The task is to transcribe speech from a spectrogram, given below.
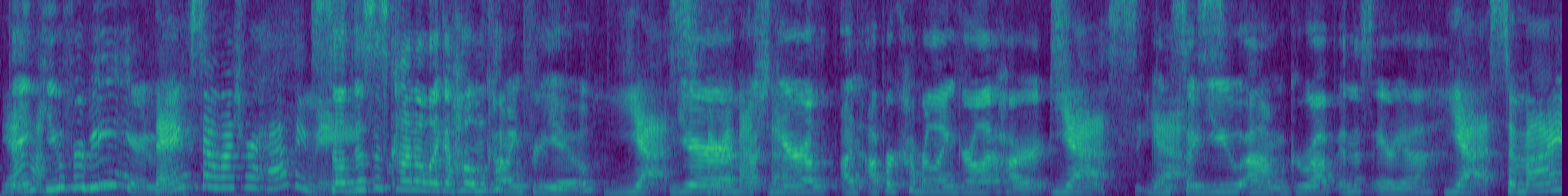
Yeah. Thank you for being here today. Thanks so much for having me. So this is kind of like a homecoming for you. yes, You're very much so. you're a, an Upper Cumberland girl at heart. yes, yes. And so you um, grew up in this area. Yes. So my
